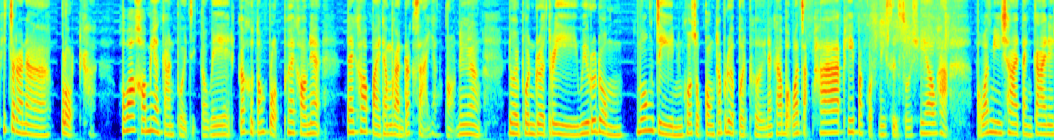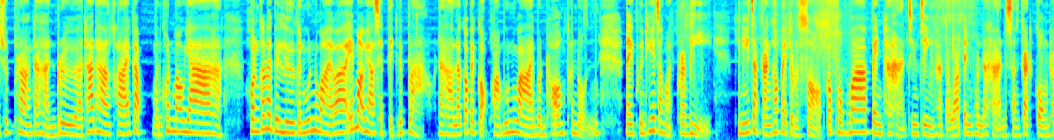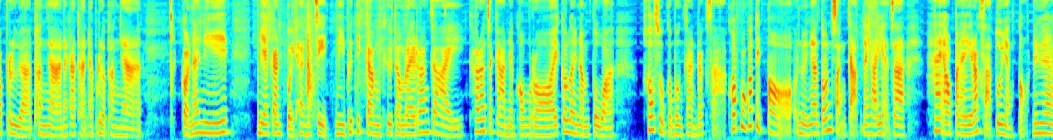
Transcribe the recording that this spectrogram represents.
พิจารณาปลดค่ะ เพราะว่าเขามีอาการป่วยจิตเวชก็คือต้องปลดเพื่อให้เขาเนี่ยได้เข้าไปทำการรักษาอย่างต่อเนื่อง โดยพลเรือตรี วิรุดม ม่วงจีนโฆษกกองทัพเรือเปิดเผยนะคะ บอกว่าจากภาพที่ปรากฏในสื่อโซเชียลค่ะ บอกว่ามีชายแต่งกายในชุดพรางทหารเรือ ท่าทางคล้ายกับเหมือนคนเมายาค่ะ คนก็เลยไปลือกันวุ่นวายว่าเอ๊ะเมายาเสพติดหรือเปล่านะคะ แล้วก็ไปเกาะความวุ่นวายบนท้องถนน ในพื้นที่จังหวัดกระบี่ทีนี้จากการเข้าไปตรวจสอบก็พบว่าเป็นทหารจริง ๆ ค่ะ แต่ว่าเป็นพลทหารสังกัดกองทัพเรือพังงานะคะ ฐานทัพเรือพังงา ก่อนหน้านี้ มีอาการป่วยทางจิต มีพฤติกรรมคือทำร้ายร่างกายข้าราชการในกองร้อย ก็เลยนำตัวเข้าสู่กระบวนการรักษา ครอบครัวก็ติดต่อหน่วยงานต้นสังกัดนะคะ อยากจะให้เอาไปรักษาตัวอย่างต่อเนื่อง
